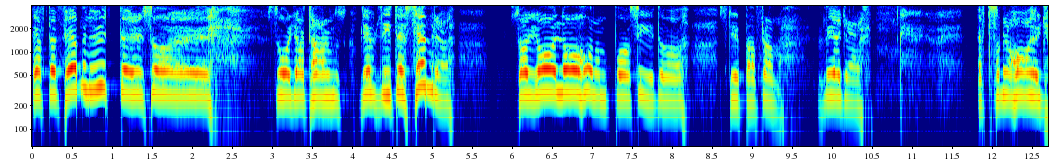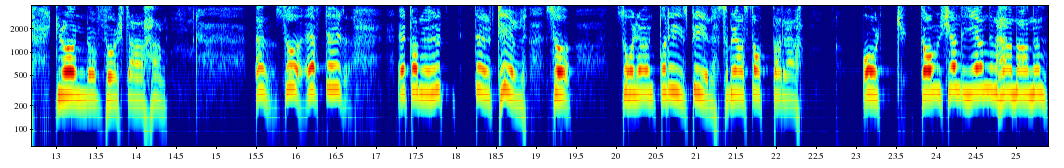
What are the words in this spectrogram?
efter fem minuter så eh, såg jag att han blev lite sämre. Så jag la honom på sidan sidostupa framläge. Eftersom jag har grund och första hand. Men så efter ett par minuter till så såg jag en polisbil som jag stoppade. Och de kände igen den här mannen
